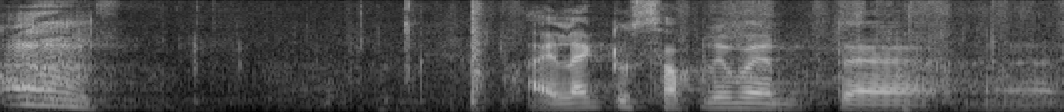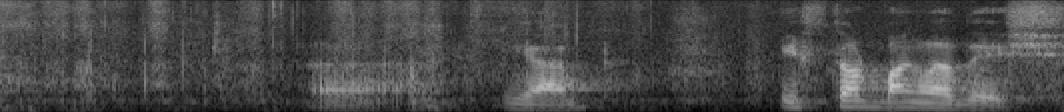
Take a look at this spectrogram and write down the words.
I like to supplement uh, uh, uh, Jan. It's not Bangladesh.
